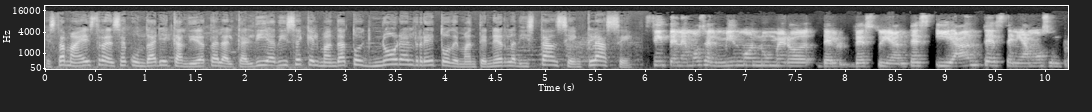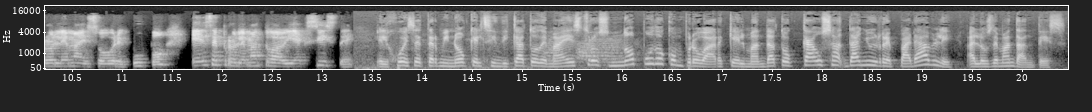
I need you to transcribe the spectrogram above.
Esta maestra de secundaria y candidata a la alcaldía dice que el mandato ignora el reto de mantener la distancia en clase. Si tenemos el mismo número de, estudiantes y antes teníamos un problema de sobrecupo, ese problema todavía existe. El juez determinó que el sindicato de maestros no pudo comprobar que el mandato causa daño irreparable a los demandantes.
